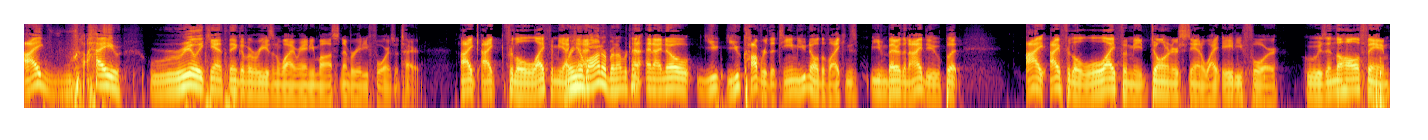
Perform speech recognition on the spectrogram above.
I I really can't think of a reason why Randy Moss number 84 is retired. I, I for the life of me, I Ring can't. of honor, but retired. And, and I know you you cover the team. You know the Vikings even better than I do. But I I for the life of me don't understand why 84, who is in the Hall of Fame,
